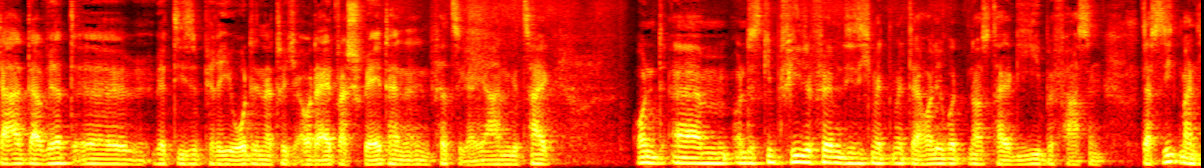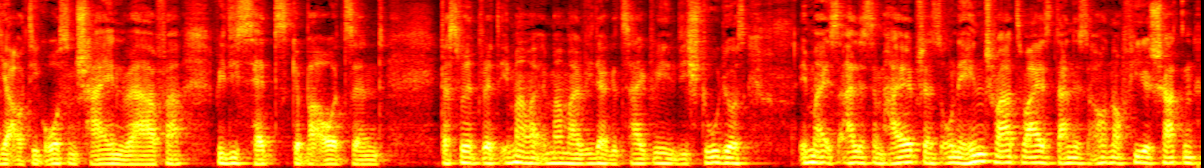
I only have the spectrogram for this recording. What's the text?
da, da wird, äh, wird diese Periode natürlich oder etwas später in den 40er Jahren gezeigt. Und, ähm, und es gibt viele Filme, die sich mit, mit der Hollywood-Nostalgie befassen. Das sieht man hier auch, die großen Scheinwerfer, wie die Sets gebaut sind. Das wird, wird immer, immer mal wieder gezeigt, wie die Studios Immer ist alles im Halbschein, ist ohnehin schwarz-weiß, dann ist auch noch viel Schatten,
